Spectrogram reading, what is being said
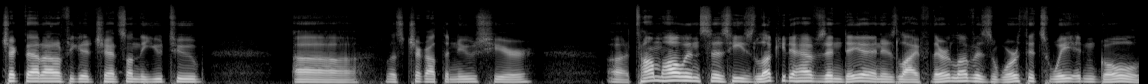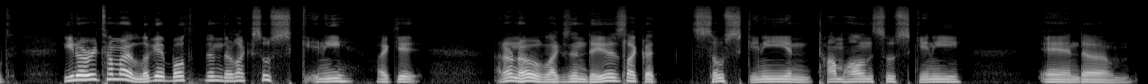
check that out if you get a chance on the YouTube. Uh, let's check out the news here. Uh, Tom Holland says he's lucky to have Zendaya in his life. Their love is worth its weight in gold. You know, every time I look at both of them, they're like so skinny. Like it, I don't know. Like Zendaya is like a so skinny, and Tom Holland's so skinny. And um,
